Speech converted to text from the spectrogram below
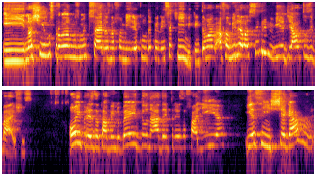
E nós tínhamos problemas muito sérios na família com dependência química. Então a, a família ela sempre vivia de altos e baixos. Ou a empresa estava indo bem, do nada a empresa falia. E assim, chegava,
